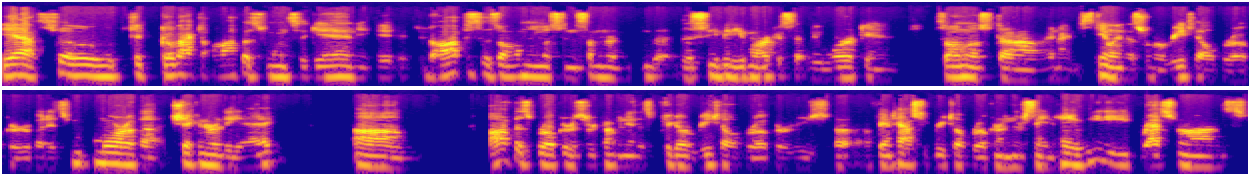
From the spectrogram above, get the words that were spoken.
Yeah, so to go back to office once again, it, the office is almost in some of the, the, CBD markets that we work in. It's almost, uh, and I'm stealing this from a retail broker, but it's more of a chicken or the egg. Um, office brokers are coming in, this particular retail broker who's a, fantastic retail broker, and they're saying, hey, we need restaurants,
